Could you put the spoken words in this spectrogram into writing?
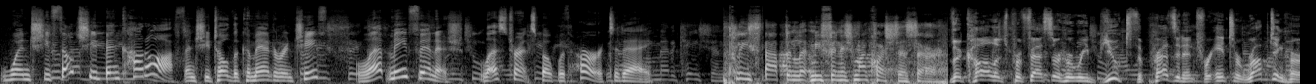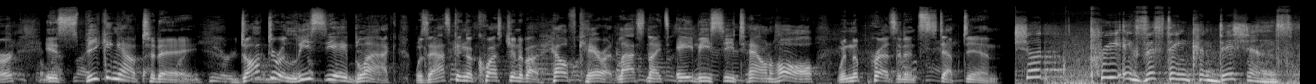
when she felt she'd been cut off, and she told the commander in chief, Let me finish. Les Trent spoke with her today. Please stop and let me finish my question, sir. The college professor who rebuked the president for interrupting her is speaking out today. Dr. Ellesia Blaque was asking a question about health care at last night's ABC town hall when the president stepped in. Should pre existing conditions,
